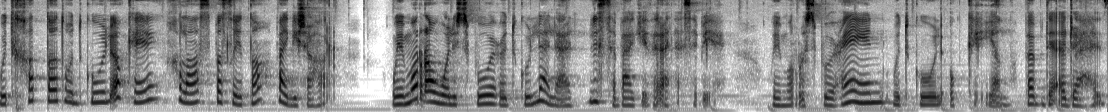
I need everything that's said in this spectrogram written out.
وتخطط وتقول okay خلاص بسيطة باقي شهر. ويمر أول أسبوع وتقول لا لا لسه باقي ثلاثة أسابيع. ويمر أسبوعين وتقول okay يلا ببدأ أجهز.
